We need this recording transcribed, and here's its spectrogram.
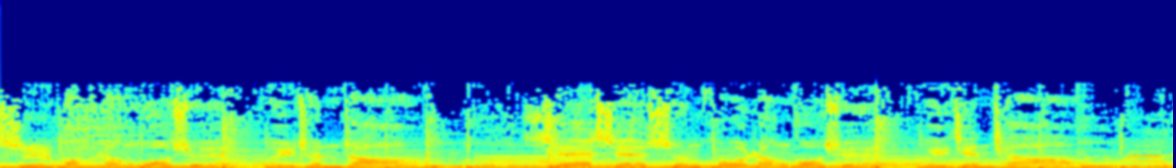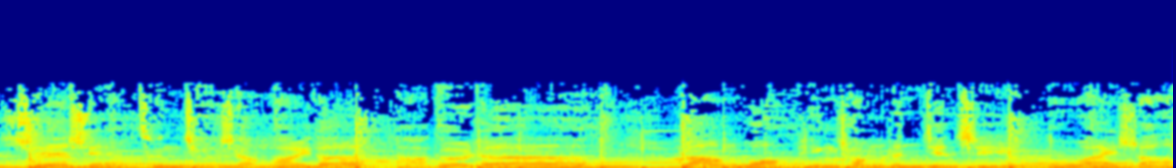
时光让我学会成长谢谢生活让我学会坚强谢谢曾经相爱的那个人让我品尝人间喜怒哀伤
